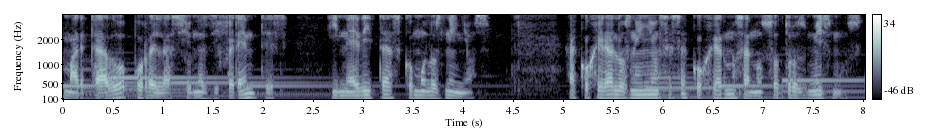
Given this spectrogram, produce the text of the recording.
marcado por relaciones diferentes, inéditas como los niños. Acoger a los niños es acogernos a nosotros mismos,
